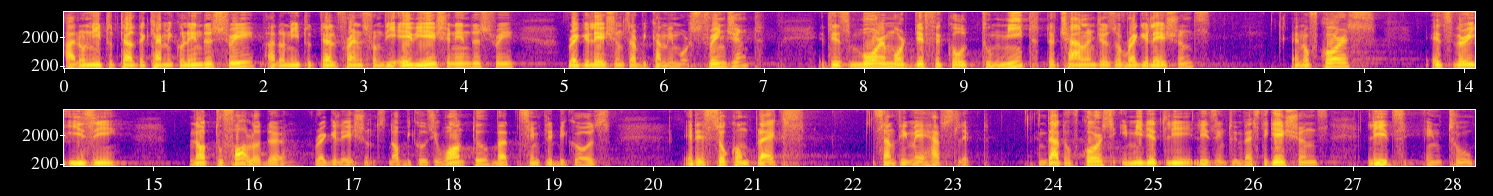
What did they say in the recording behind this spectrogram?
I don't need to tell the chemical industry, I don't need to tell friends from the aviation industry. Regulations are becoming more stringent. It is more and more difficult to meet the challenges of regulations. And of course, it's very easy not to follow the regulations, not because you want to, but simply because it is so complex, something may have slipped. And that, of course, immediately leads into investigations, leads into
